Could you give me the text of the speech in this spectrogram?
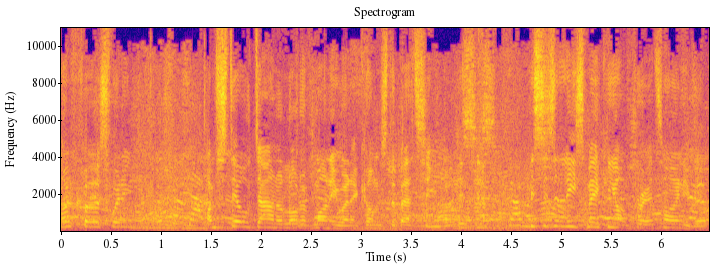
my first winning. I'm still down a lot of money when it comes to betting, but this is this is at least making up for it a tiny bit.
